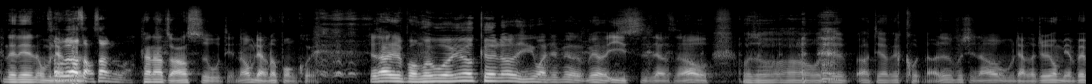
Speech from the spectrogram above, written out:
那天我们两个早上了吧？看到早上十五点，然后我们两个都崩溃。就他就崩溃，我要看，然后已经完全没有没有意思这样子，然后我说啊，我这啊等下被捆了，就是不行，然后我们两个就用棉被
